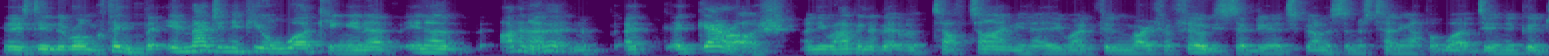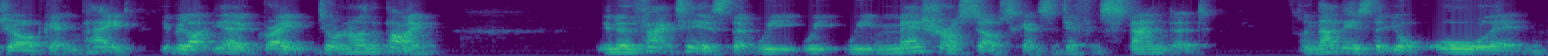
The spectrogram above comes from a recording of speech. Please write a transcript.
you know, is doing the wrong thing. But imagine if you're working in a, in a, I don't know, a, a, garage and you were having a bit of a tough time, you know, you weren't feeling very fulfilled. You said, you know, to be honest, I'm just turning up at work, doing a good job, getting paid. You'd be like, yeah, great. Do you want another pint? You know, the fact is that we, we, we measure ourselves against a different standard and that is that you're all in.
